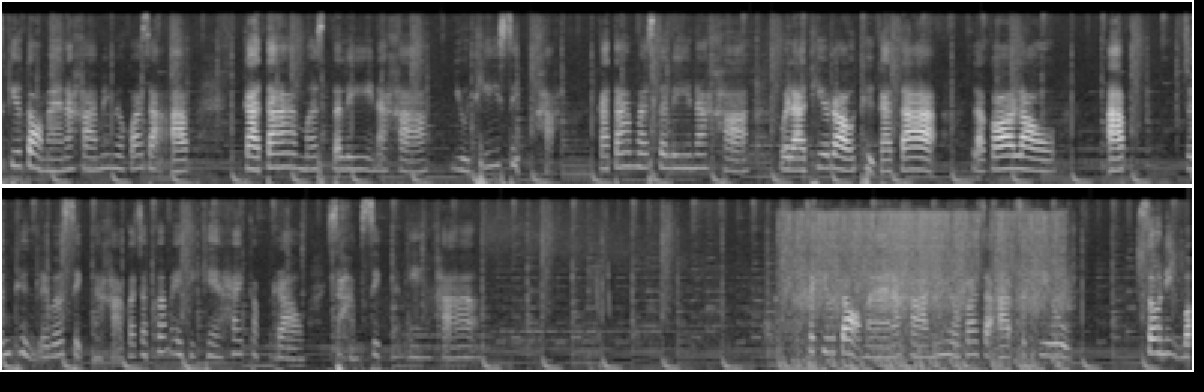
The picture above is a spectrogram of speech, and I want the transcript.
สกิลต่อมานะคะมิมิวก็จะอัพกาตาเมอร์สเตอรี่นะคะอยู่ที่ 10 ค่ะกาตาเมอร์สเตอรี่นะคะ เวลาที่เราถือกาตาแล้วก็เราอัพจนถึงเลเวล10 นะคะ ก็จะเพิ่ม ATK ให้กับเรา 30 นั่นเองค่ะ กิลต่อมานะคะนิมิวก็จะอัพสกิลโซนิกโบ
